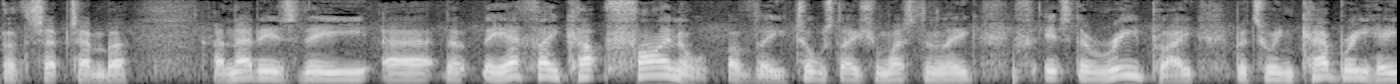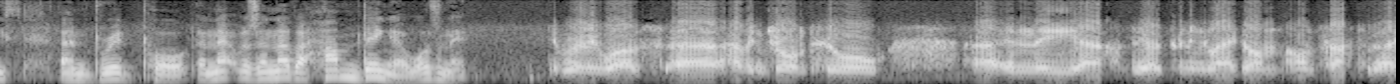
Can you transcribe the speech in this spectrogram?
of September, and that is the, uh, the, the FA Cup final of the Toolstation Western League. It's the replay between Cadbury Heath and Bridport, and that was another humdinger, wasn't it? It really was. Uh, having drawn two all uh, in the uh, the opening leg on on Saturday.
